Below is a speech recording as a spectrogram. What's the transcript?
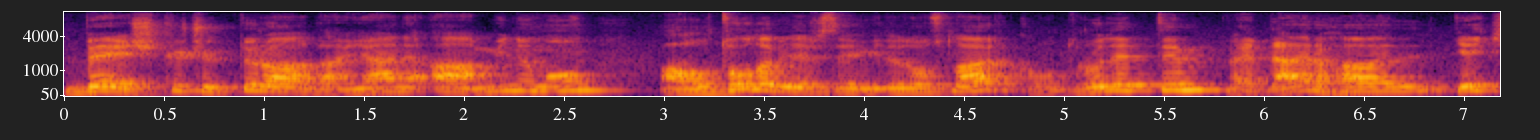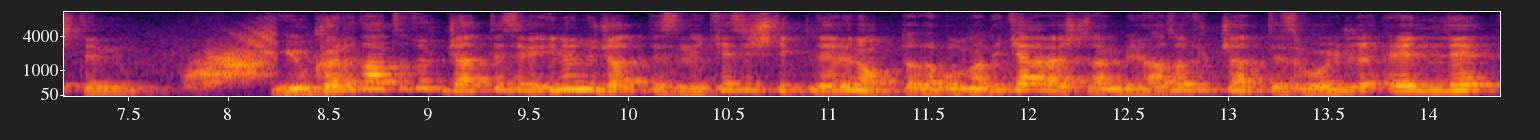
5 küçüktür A'dan yani A minimum 6 olabilir sevgili dostlar. Kontrol ettim ve derhal geçtim. Yukarıda Atatürk Caddesi ve İnönü Caddesi'nin kesiştikleri noktada bulunan iki araçtan biri Atatürk Caddesi boyunca 50,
